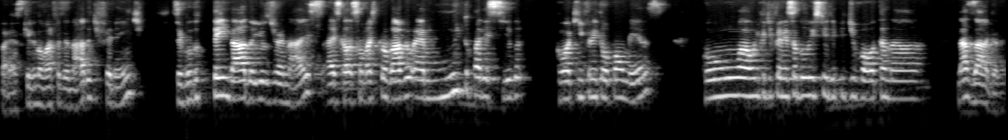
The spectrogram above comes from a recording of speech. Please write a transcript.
parece que ele não vai fazer nada diferente. Segundo tem dado aí os jornais, a escalação mais provável é muito parecida com a que enfrentou o Palmeiras, com a única diferença do Luiz Felipe de volta na, na zaga. Né?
